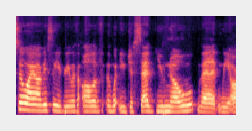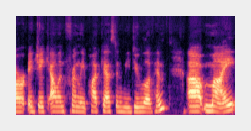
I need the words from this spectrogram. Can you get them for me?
So I obviously agree with all of what you just said. You know that we are a Jake Allen friendly podcast and we do love him. Uh, my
